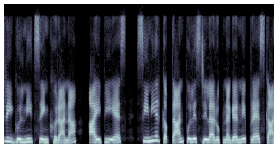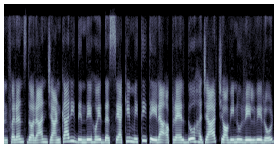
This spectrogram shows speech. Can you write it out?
ਸ੍ਰੀ ਗੁਲਨੀਤ ਸਿੰਘ ਖੁਰਾਨਾ ਆਈਪੀਐਸ ਸੀਨੀਅਰ ਕਪਤਾਨ ਪੁਲਿਸ ਜ਼ਿਲ੍ਹਾ ਰੂਪਨਗਰ ਨੇ ਪ੍ਰੈਸ ਕਾਨਫਰੰਸ ਦੌਰਾਨ ਜਾਣਕਾਰੀ ਦਿੰਦੇ ਹੋਏ ਦੱਸਿਆ ਕਿ ਮਿਤੀ 13 ਅਪ੍ਰੈਲ 2024 ਨੂੰ ਰੇਲਵੇ ਰੋਡ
